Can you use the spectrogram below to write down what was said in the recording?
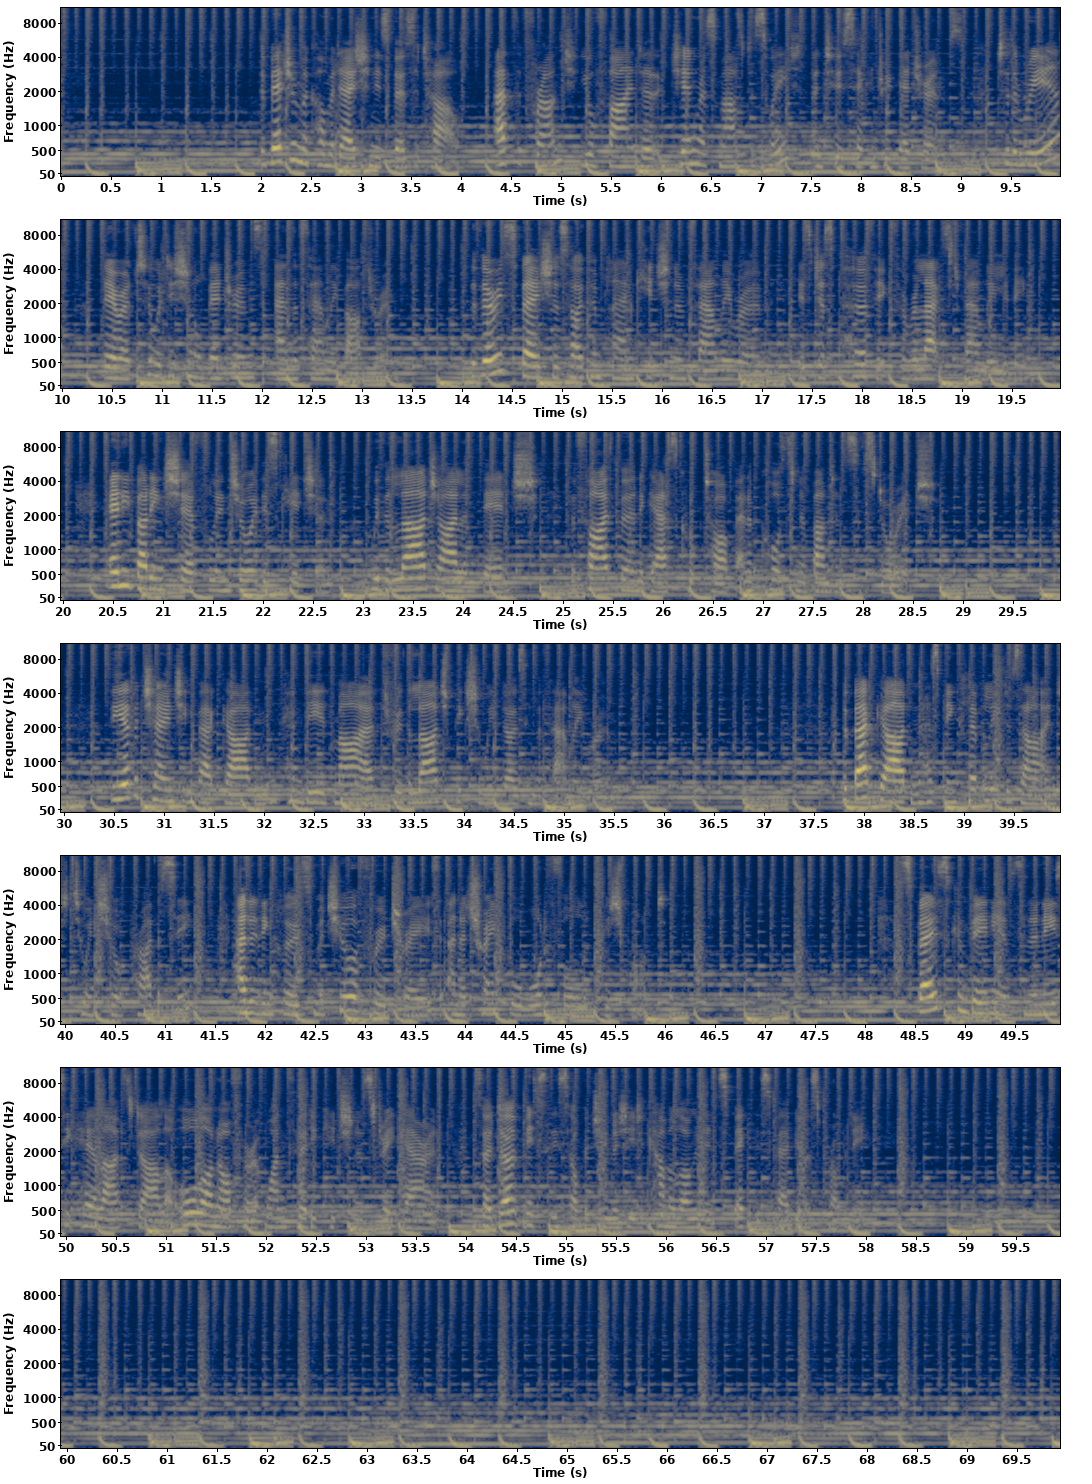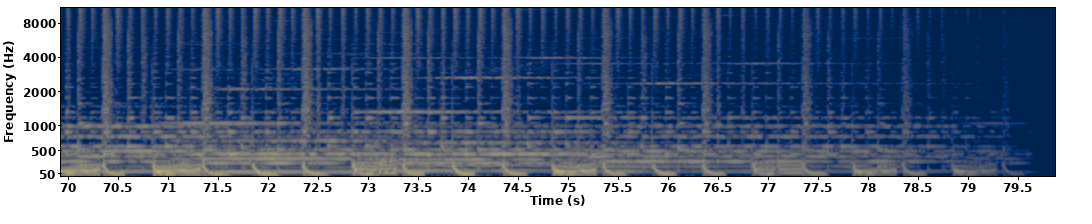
The bedroom accommodation is versatile. At the front, you'll find a generous master suite and two secondary bedrooms. To the rear, there are two additional bedrooms and the family bathroom. The very spacious open plan kitchen and family room is just perfect for relaxed family living. Any budding chef will enjoy this kitchen with a large island bench, the five burner gas cooktop and of course an abundance of storage. The ever-changing back garden can be admired through the large picture windows in the family room. The back garden has been cleverly designed to ensure privacy and it includes mature fruit trees and a tranquil waterfall and fish pond. Space, convenience and an easy care lifestyle are all on offer at 130 Kitchener Street, Garran, so don't miss this opportunity to come along and inspect this fabulous property.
